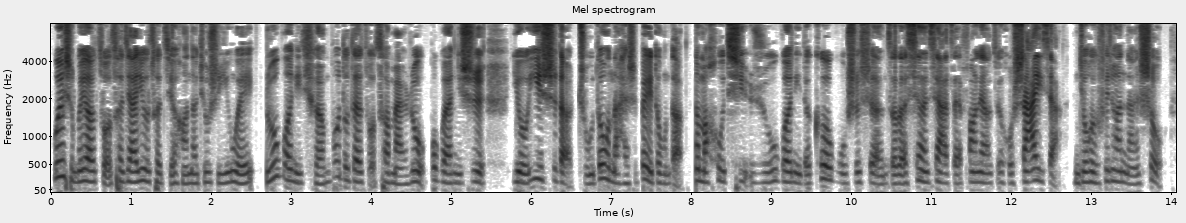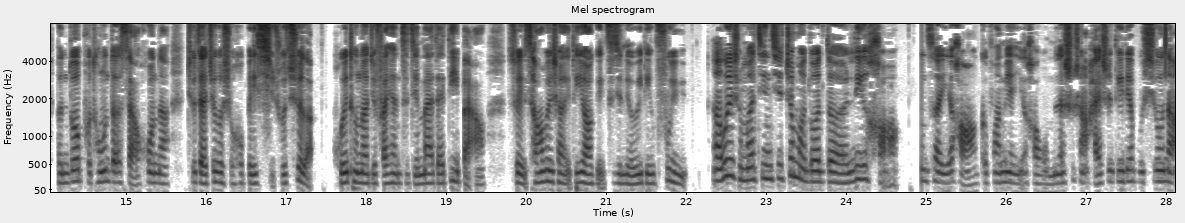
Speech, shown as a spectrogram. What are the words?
为什么要左侧加右侧结合呢？就是因为如果你全部都在左侧买入，不管你是有意识的、主动的还是被动的，那么后期如果你的个股是选择了向下再放量，最后杀一下，你就会非常难受。很多普通的散户呢，就在这个时候被洗出去了。回头呢，就发现自己卖在地板啊，所以仓位上一定要给自己留一定富裕。那为什么近期这么多的利好政策也好，各方面也好，我们的市场还是喋喋不休呢？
